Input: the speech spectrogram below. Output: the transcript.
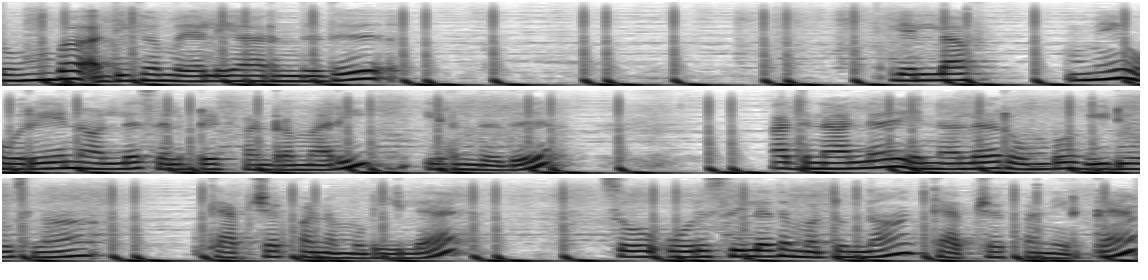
ரொம்ப அதிக வேலையாக இருந்தது. எல்லா எல்லாமே ஒரே நாளில் செலிப்ரேட் பண்ணுற மாதிரி இருந்தது. அதனால் என்னால் ரொம்ப வீடியோஸ்லாம் கேப்சர் பண்ண முடியல. ஸோ ஒரு சிலதை மட்டும்தான் கேப்சர் பண்ணியிருக்கேன்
